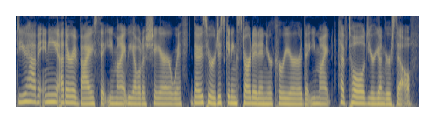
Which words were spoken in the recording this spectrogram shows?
Do you have any other advice that you might be able to share with those who are just getting started in your career that you might have told your younger self?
